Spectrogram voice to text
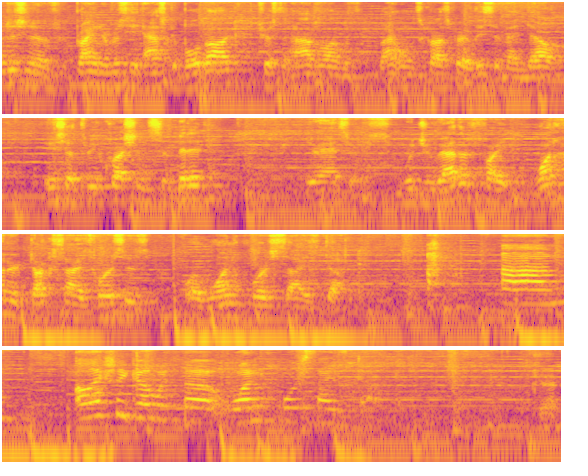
edition of Bryant University Ask a Bulldog. Tristan Hobbes along with Bryant Women's Crossbar, Lisa Vendel. You each have three questions submitted. Your answers. Would you rather fight 100 duck-sized horses or one horse-sized duck? Um, I'll actually go with the one horse-sized duck. Okay.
